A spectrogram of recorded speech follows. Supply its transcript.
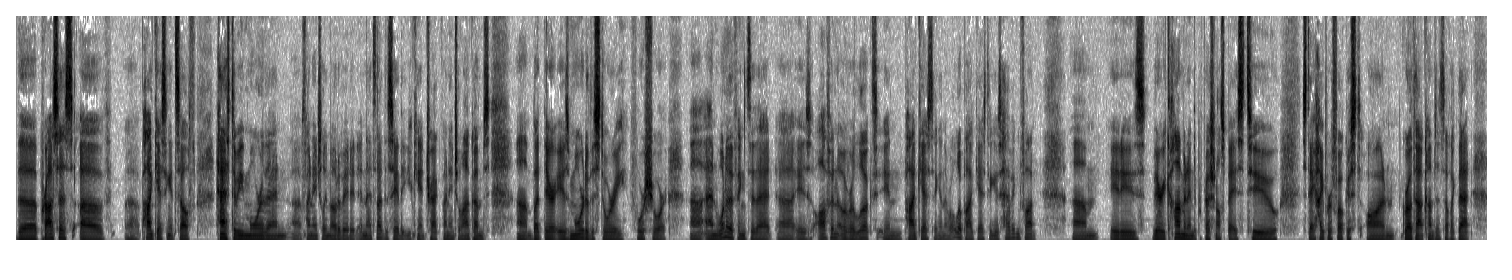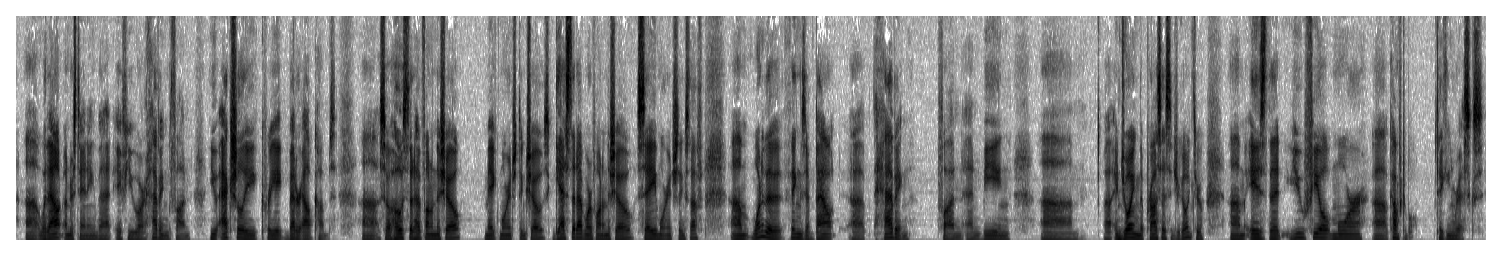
the process of uh, podcasting itself has to be more than uh, financially motivated. And that's not to say that you can't track financial outcomes, um, but there is more to the story for sure. Uh, and one of the things that uh, is often overlooked in podcasting and the role of podcasting is having fun. Um, it is very common in the professional space to stay hyper focused on growth outcomes and stuff like that uh, without understanding that if you are having fun, you actually create better outcomes. Uh, so, hosts that have fun on the show make more interesting shows, guests that have more fun on the show say more interesting stuff. Um, one of the things about uh, having fun and being um, uh, enjoying the process that you're going through um, is that you feel more uh, comfortable taking risks.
